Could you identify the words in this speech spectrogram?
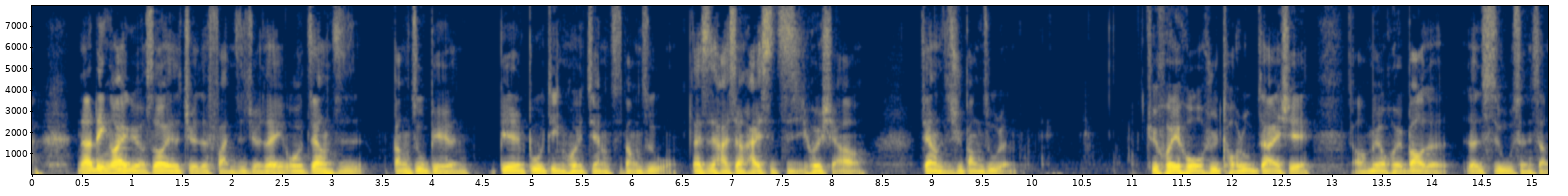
那另外一个有时候也是觉得烦，是觉得哎，我这样子帮助别人，别人不一定会这样子帮助我，但是好像还是自己会想要。这样子去帮助人，去挥霍，去投入在一些哦没有回报的人事物身上。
